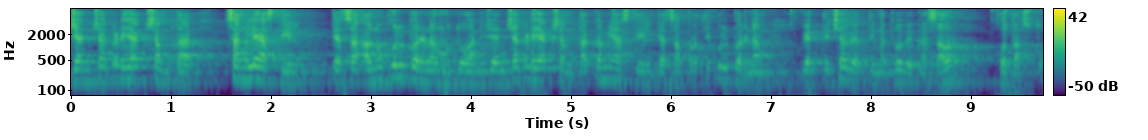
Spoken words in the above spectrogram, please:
ज्यांच्याकडे ह्या क्षमता चांगल्या असतील त्याचा अनुकूल परिणाम होतो आणि ज्यांच्याकडे ह्या क्षमता कमी असतील त्याचा प्रतिकूल परिणाम व्यक्तीच्या व्यक्तिमत्व विकासावर होत असतो.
